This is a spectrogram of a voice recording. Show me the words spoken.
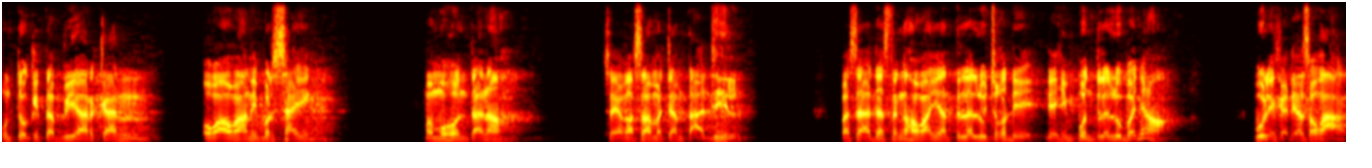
untuk kita biarkan orang-orang ni bersaing, memohon tanah, saya rasa macam tak adil. Pasal ada setengah orang yang terlalu cerdik, dia himpun terlalu banyak. Boleh kat dia seorang.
